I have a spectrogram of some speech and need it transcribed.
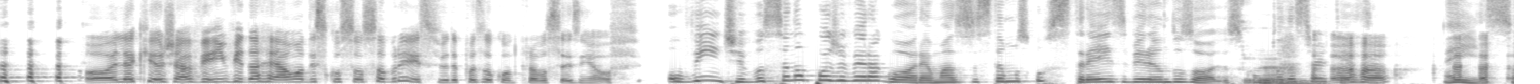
Olha que eu já vi em vida real uma discussão sobre isso, viu? Depois eu conto para vocês em off. Ouvinte, você não pode ver agora, mas estamos os três virando os olhos, com é. toda certeza. Uhum. É isso.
